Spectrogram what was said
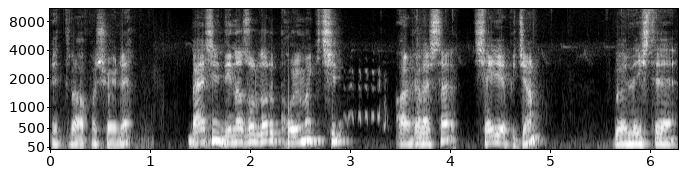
Etrafa şöyle. Ben şimdi dinozorları koymak için arkadaşlar şey yapacağım. Böyle işte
